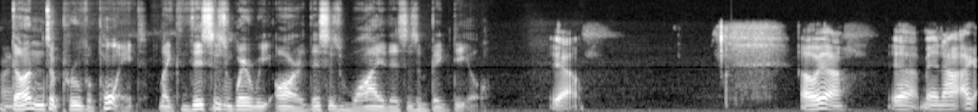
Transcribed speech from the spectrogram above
right. done to prove a point. Like this is mm-hmm. where we are. This is why this is a big deal. Yeah. Oh yeah. yeah, man. Now I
